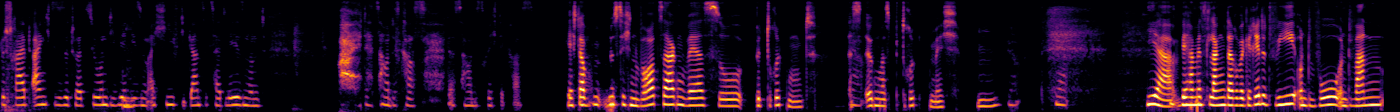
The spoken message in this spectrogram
beschreibt eigentlich diese Situation, die wir in Mhm. diesem Archiv die ganze Zeit lesen und der Sound ist krass. Der Sound ist richtig krass. Ja, ich Ja. glaube, m müsste ich 'n Wort sagen, wäre es so bedrückend. Es Ja. irgendwas bedrückt mich. Mhm. Ja. Ja. Ja, wir haben jetzt lang darüber geredet, wie und wo und wann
